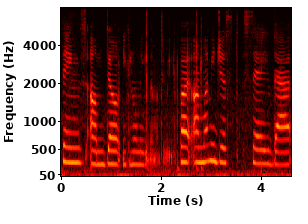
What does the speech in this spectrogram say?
things um, don't. You can only give them once a week. But um, let me just say that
